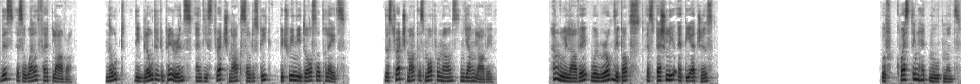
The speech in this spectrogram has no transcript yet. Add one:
This is a well-fed larva. Note the bloated appearance and the stretch mark, so to speak, between the dorsal plates. The stretch mark is more pronounced in young larvae. Hungry larvae will roam the box, especially at the edges, with questing head movements.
